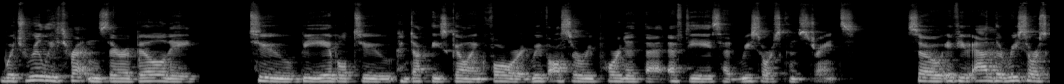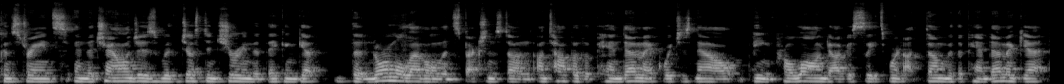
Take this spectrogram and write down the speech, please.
which really threatens their ability to be able to conduct these going forward. We've also reported that FDA's had resource constraints. So if you add the resource constraints and the challenges with just ensuring that they can get the normal level of inspections done on top of a pandemic, which is now being prolonged, obviously it's, we're not done with the pandemic yet,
